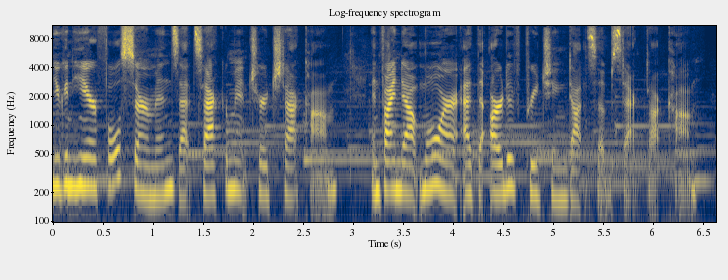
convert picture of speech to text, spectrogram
You can hear full sermons at sacramentchurch.com and find out more at theartofpreaching.substack.com.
